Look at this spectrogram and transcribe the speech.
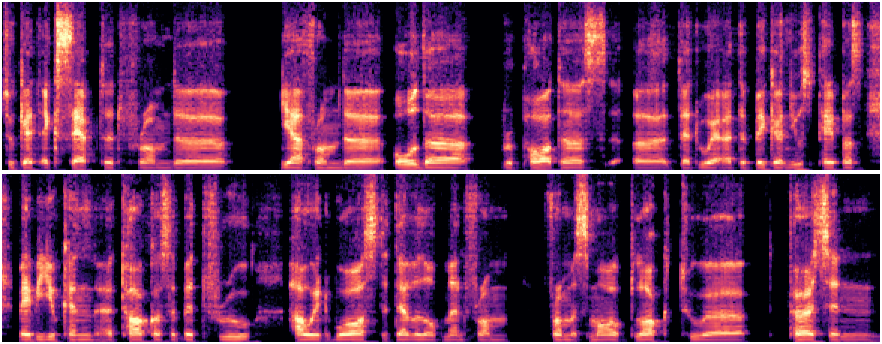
to get accepted from the yeah from the older reporters uh, that were at the bigger newspapers. Maybe you can uh, talk us a bit through how it was the development from from a small blog to a person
